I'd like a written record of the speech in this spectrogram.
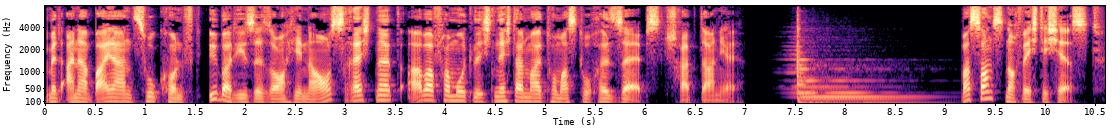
Mit einer Bayern-Zukunft über die Saison hinaus rechnet aber vermutlich nicht einmal Thomas Tuchel selbst, schreibt Daniel. Was sonst noch wichtig ist.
